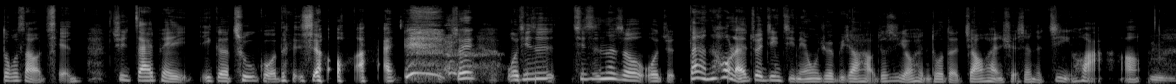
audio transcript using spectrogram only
多少钱去栽培一个出国的 小孩？所以，我其实其实那时候，我觉，但后来最近几年，我觉得比较好，就是有很多的交换学生的计划啊。嗯。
